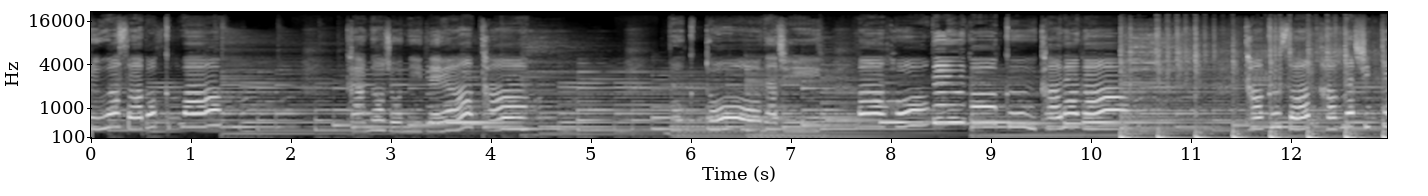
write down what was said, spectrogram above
る朝僕は彼女に出会った。僕と同じ魔法で動く体。たくさん話して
